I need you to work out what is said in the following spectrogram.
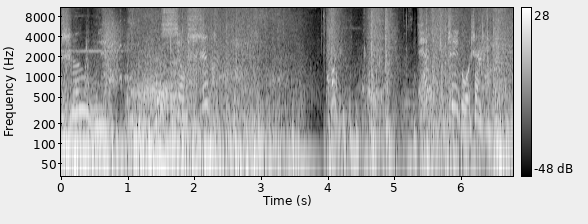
真无聊，消失吧。这个我擅长。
